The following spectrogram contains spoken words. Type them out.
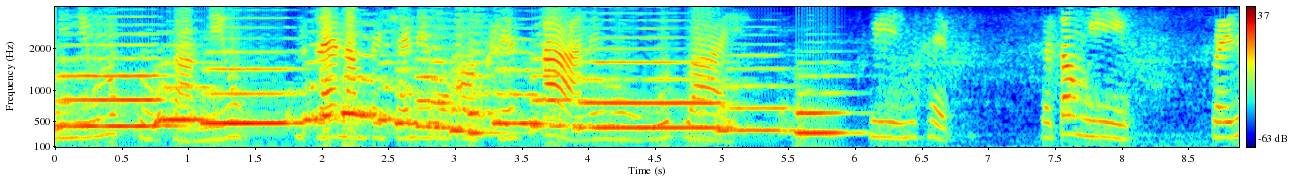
มีนิ้วลูกสูบ3นิ้ว และนำไปใช้ในวงออเคสตราในวงวูดไว ควีนเทปจะต้องมีเฟรน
